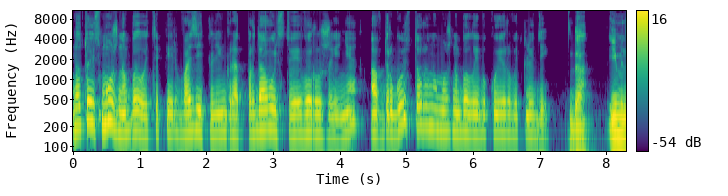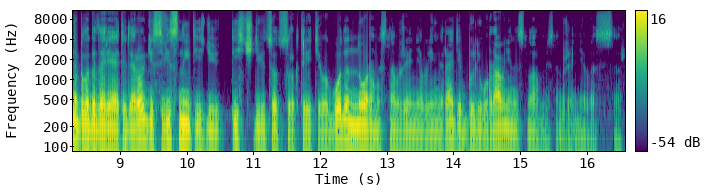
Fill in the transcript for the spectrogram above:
Ну, то есть можно было теперь возить в Ленинград продовольствие и вооружение, а в другую сторону можно было эвакуировать людей. Да, именно благодаря этой дороге с весны 1943 года нормы снабжения в Ленинграде были уравнены с нормами снабжения в СССР,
